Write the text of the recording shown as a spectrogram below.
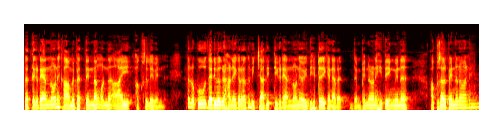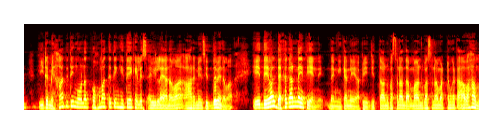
පැත්තකට යන්න ඕනේ කාම පැත්තෙන් නම් ඔන්න ආයි අකුසලේ වෙන්න. ඒත් ලොකු දැඩිව ග්‍රහණය කරගත්ත මිච්ඡා දිට්ඨියකට යන්න ඕනේ. ওই විදිහට ඒ කියන්නේ අර දැන් පෙන්වනවනේ හිතෙන් වෙන අකුසල් පෙන්නනවනේ. ඊට මෙහාත් ඉතින් ඕන කොහොමත් ඉතින් හිතේ කෙලස් ඇවිල්ලා යනවා ආහාරමේ සිද්ධ වෙනවා. ඒ දේවල් දැක ගන්නයි තියෙන්නේ. දැන් ඒ කියන්නේ අපි จิต ානුපසනා ධම්මානුපසනා මට්ටමකට ආවහම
